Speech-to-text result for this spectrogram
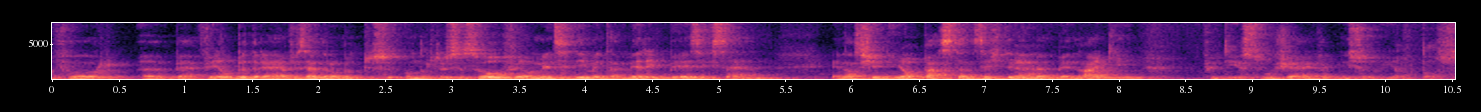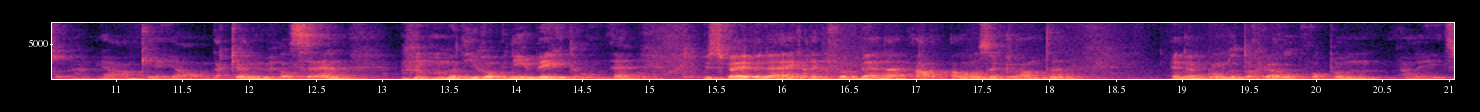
voor, eh, bij veel bedrijven zijn er ondertussen, ondertussen zoveel mensen die met dat merk bezig zijn. En als je niet oppast, dan zegt er Ja. iemand bij Nike, ik vind die swoosh eigenlijk niet zo heel tof. Hè. Ja, oké, ja, dat kan nu wel zijn, maar die gaan we niet wegdoen. Hè. Dus wij hebben eigenlijk voor bijna al, onze klanten, en dan komt het toch wel op een, allee, iets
